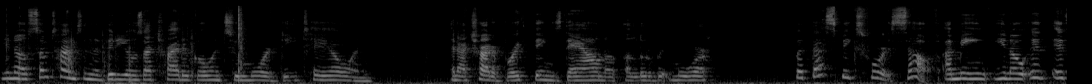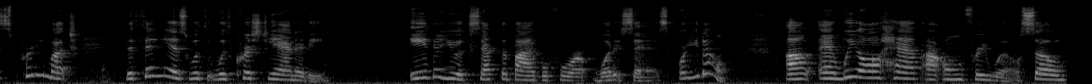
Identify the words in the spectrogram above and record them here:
you know sometimes in the videos i try to go into more detail and and i try to break things down a, a little bit more but that speaks for itself. I mean, you know, it, it's pretty much the thing is with with Christianity, either you accept the Bible for what it says or you don't. Uh, and we all have our own free will. So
